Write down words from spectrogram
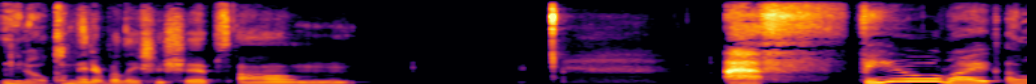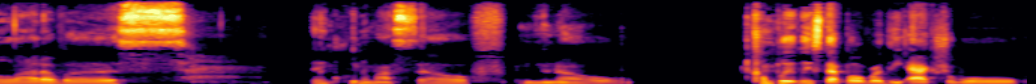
you know, committed relationships, um, I feel like a lot of us including myself, you know, completely step over the actual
